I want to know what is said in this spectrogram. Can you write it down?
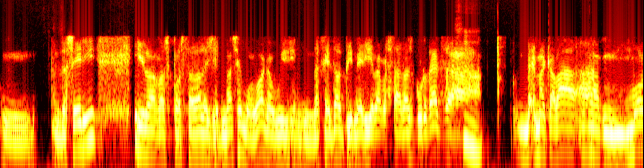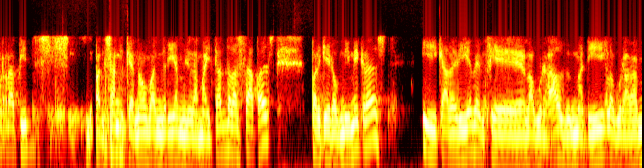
mm, de ser-hi i la resposta de la gent va ser molt bona. Vull dir, de fet, el primer dia vam estar desbordats de, vam acabar eh, molt ràpid pensant que no vendríem ni la meitat de les tapes perquè era un dimecres i cada dia vam fer elaborar, al d'un matí elaboràvem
